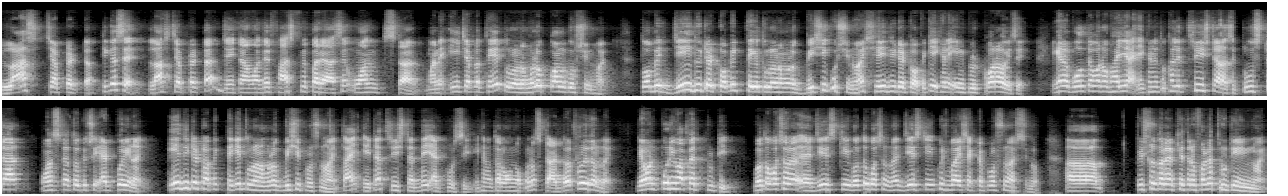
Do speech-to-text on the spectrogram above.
লাস্ট চ্যাপ্টারটা ঠিক আছে? লাস্ট চ্যাপ্টারটা যেটা আমাদের ফার্স্ট পেপারে আছে ওয়ান স্টার মানে এই চ্যাপ্টার থেকে তুলনামূলক কম কোশ্চেন হয়। তবে যেই দুইটা টপিক থেকে তুলনামূলক বেশি কোশ্চিন হয়, সেই দুইটা টপিকে এখানে ইনক্লুড করা হয়েছে। এখানে বলতে পারো, ভাইয়া, এখানে তো খালি থ্রি স্টার আছে টু স্টার ওয়ান স্টার তো কিছু অ্যাড করি নাই। এই দুইটা টপিক থেকে তুলনামূলক বেশি প্রশ্ন হয়, তাই এটা থ্রি স্টার দিয়ে অ্যাড করছি। এখানে তার অন্য কোনো স্টার দেওয়ার প্রয়োজন নয় যেমন পরিমাপের ত্রুটি, গত বছর জিএসটি গত বছর নয় জিএসটি একুশ বাইশ একটা প্রশ্ন আসছিল। পৃষ্ঠতলের ক্ষেত্রফলে ত্রুটি নির্ণয়।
